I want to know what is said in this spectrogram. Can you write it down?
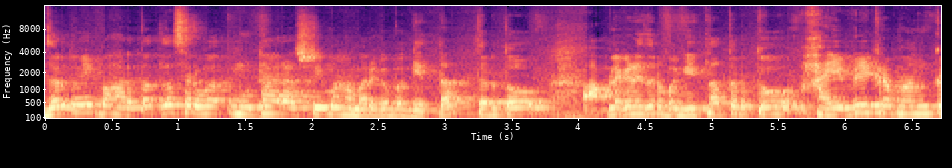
जर तुम्ही भारतातला सर्वात मोठा राष्ट्रीय महामार्ग बघितला तर तो आपल्याकडे जर बघितला तर तो हायवे क्रमांक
